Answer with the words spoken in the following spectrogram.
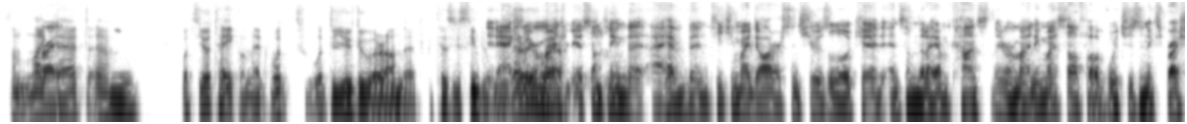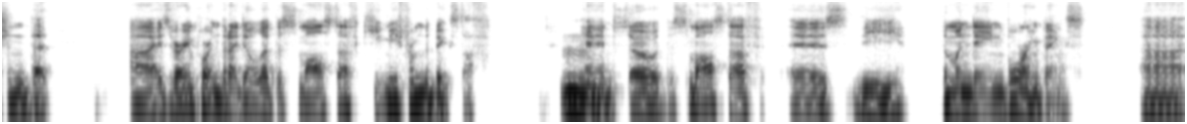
something like right. that. Um, what's your take on that? What what do you do around that? Because you seem to it be actually reminds me of something that I have been teaching my daughter since she was a little kid, and something that I am constantly reminding myself of, which is an expression that uh, it's very important that I don't let the small stuff keep me from the big stuff. Mm. And so the small stuff is the the mundane, boring things. Uh,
